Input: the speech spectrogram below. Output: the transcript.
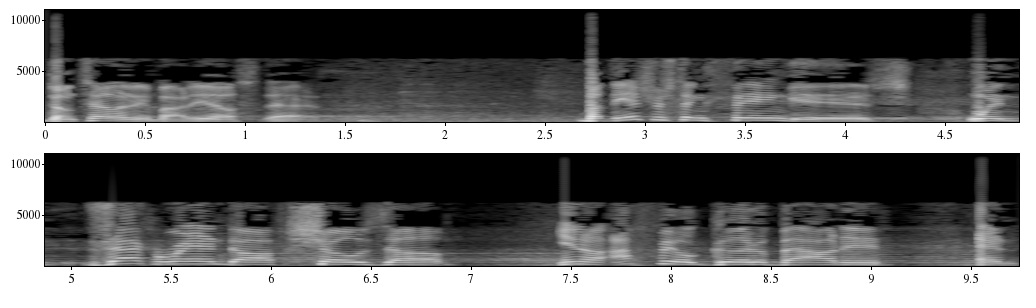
don't tell anybody else that. But the interesting thing is, when Zach Randolph shows up, you know, I feel good about it, and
